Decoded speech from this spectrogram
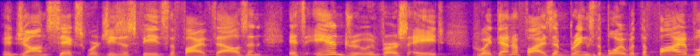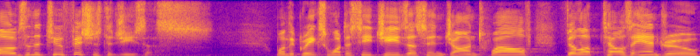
In John 6, where Jesus feeds the 5,000, it's Andrew in verse 8 who identifies and brings the boy with the five loaves and the two fishes to Jesus. When the Greeks want to see Jesus in John 12, Philip tells Andrew,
